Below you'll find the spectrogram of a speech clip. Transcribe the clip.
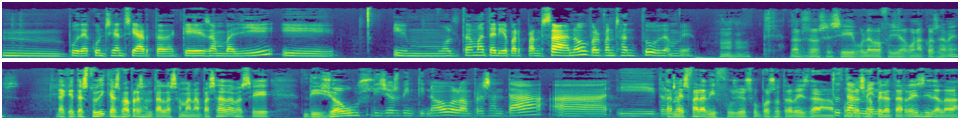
mm, poder conscienciar-te de què és envellir i, i molta matèria per pensar, no? Per pensar en tu, també. Uh -huh. Doncs no sé si voleu afegir alguna cosa més d'aquest estudi que es va presentar la setmana passada, va ser dijous. Dijous 29 el vam presentar eh, i... Doncs, També es farà difusió, suposo, a través de Totalment. Fundació Pere Tarrés i de, la,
